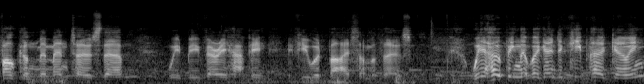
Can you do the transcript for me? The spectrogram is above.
Vulcan mementos there. We'd be very happy if you would buy some of those. We're hoping that we're going to keep her going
